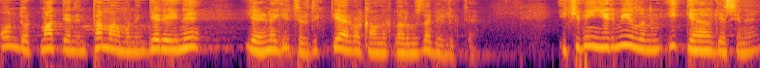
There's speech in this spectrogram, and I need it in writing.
14 maddenin tamamının gereğini yerine getirdik diğer bakanlıklarımızla birlikte. 2020 yılının ilk genelgesini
